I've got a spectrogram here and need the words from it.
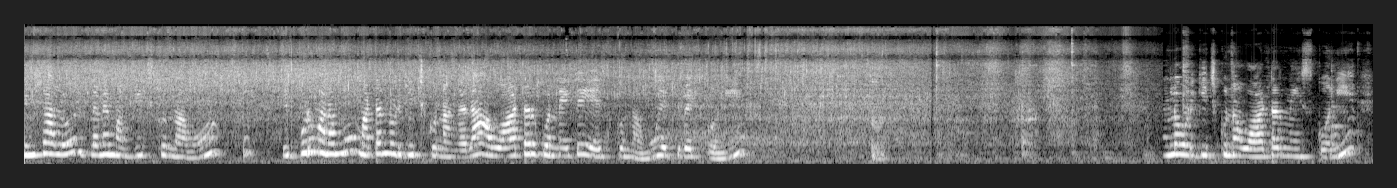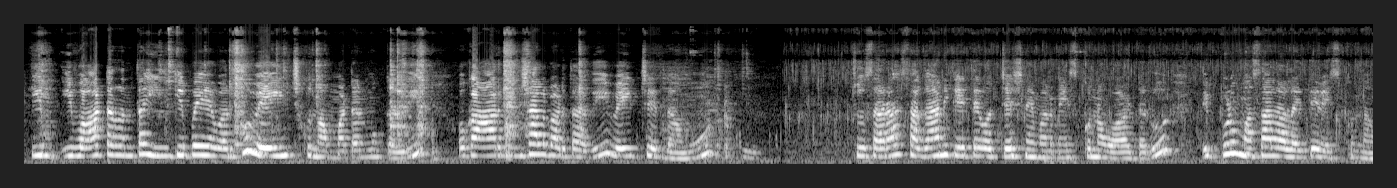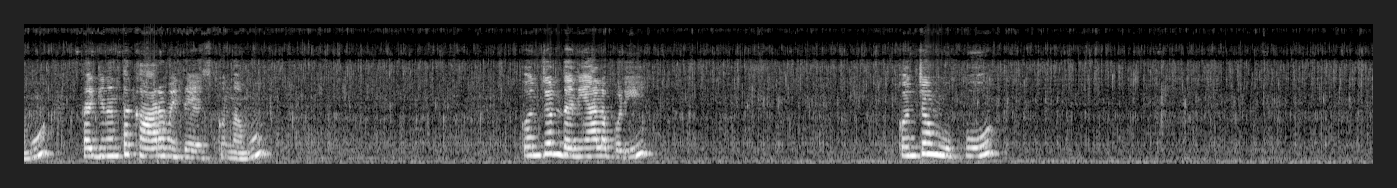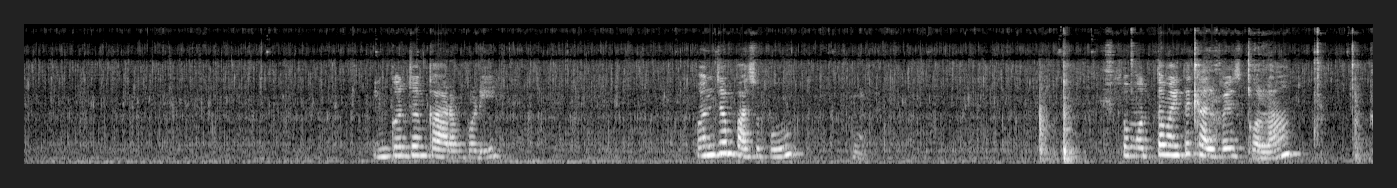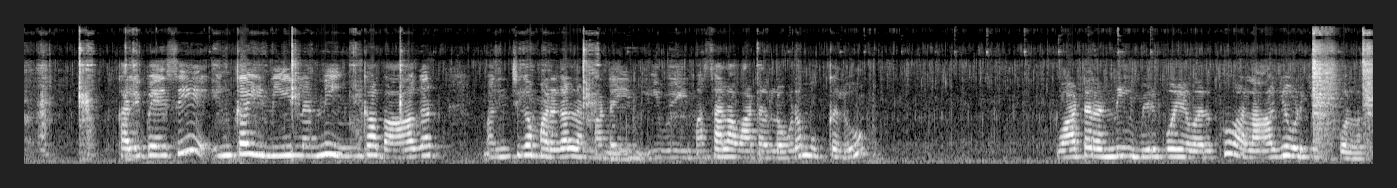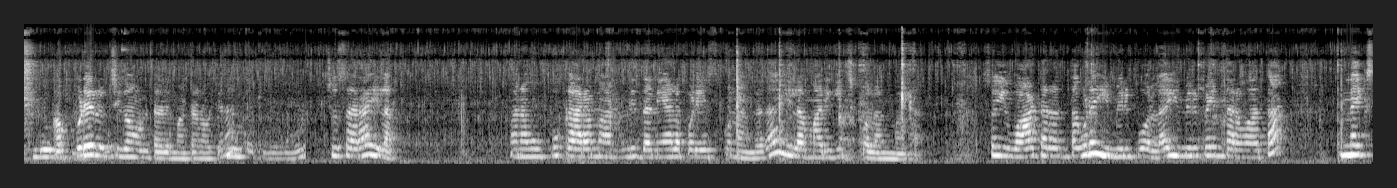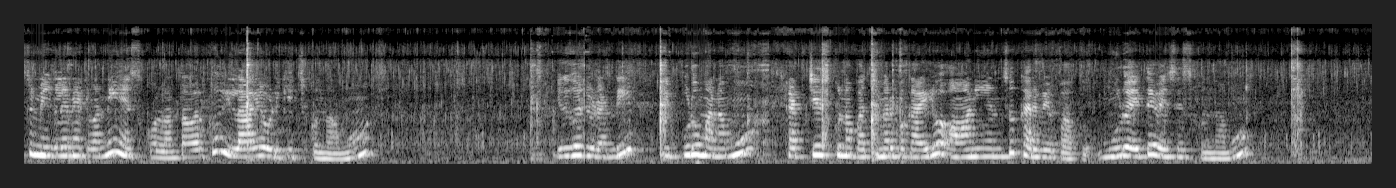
నిమిషాలు ఇట్లనే మగ్గించుకుందాము. ఇప్పుడు మనము మటన్ ఉడికించుకున్నాం కదా ఆ వాటర్ కొన్ని అయితే వేసుకుందాము ఎత్తిపెట్టుకొని దానిలో ఉడికించుకున్న వాటర్ వేసుకొని ఈ ఈ వాటర్ అంతా ఇంకిపోయే వరకు వేయించుకుందాం మటన్ ముక్కల్ని. ఒక ఆరు నిమిషాలు పడుతుంది వెయిట్ చేద్దాము. చూసారా? సగానికి అయితే వచ్చేసినాయి మనం వేసుకున్న వాటరు. ఇప్పుడు మసాలాలు అయితే వేసుకుందాము. తగినంత కారం అయితే వేసుకుందాము. కొంచెం ధనియాల పొడి కొంచెం ఉప్పు ఇంకొంచెం కారం పొడి కొంచెం పసుపు. సో మొత్తం అయితే కలిపేసుకోవాలా? కలిపేసి ఇంకా ఈ నీళ్ళన్నీ ఇంకా బాగా మంచిగా మరగాలన్నమాట. ఈ- మసాలా వాటర్లో కూడా ముక్కలు. వాటర్ అన్నీ మిరిపోయే వరకు అలాగే ఉడికించుకోవాలి. అప్పుడే రుచిగా ఉంటుంది మటన్ ఓకేనా? చూసారా ఇలా? మనం ఉప్పు కారం అన్ని ధనియాల పొడి వేసుకున్నాం కదా ఇలా మరిగించుకోవాలన్నమాట. సో ఈ వాటర్ అంతా కూడా ఇమిరిపోవాల? ఇమిరిపోయిన తర్వాత నెక్స్ట్ మిగిలినటువన్నీ వేసుకోవాలి. అంతవరకు ఇలాగే ఉడికించుకుందాము. ఇదిగో చూడండి ఇప్పుడు మనము కట్ చేసుకున్న పచ్చిమిరపకాయలు ఆనియన్స్ కరివేపాకు. మూడు అయితే వేసేసుకుందాము.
